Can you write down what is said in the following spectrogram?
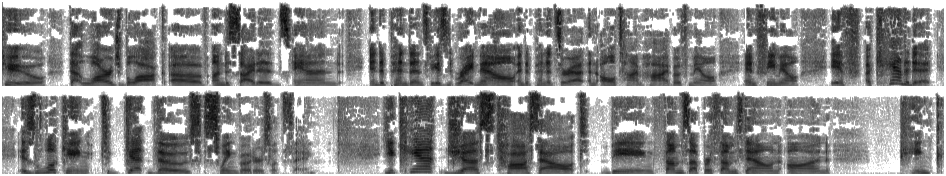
to that large block of undecideds and independents, because right now independents are at an all-time high, both male and female. If a candidate is looking to get those swing voters, let's say, you can't just toss out being thumbs up or thumbs down on pink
